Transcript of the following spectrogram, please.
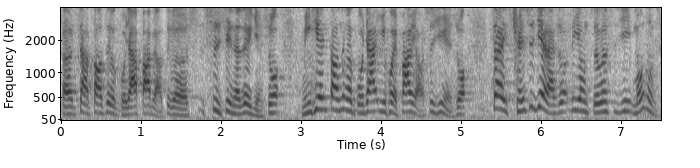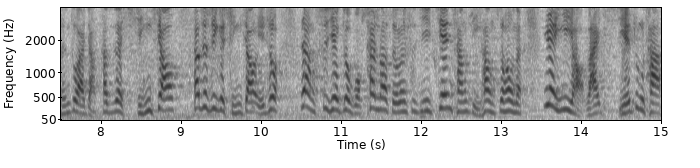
呃到到这个国家发表这个视视讯的这个演说，明天到那个国家议会发表视讯演说，在全世界来说，利用泽伦斯基某种程度来讲，他是在行销，他这是一个行销，也就是说让世界各国看到泽伦斯基坚强抵抗之后呢，愿意啊来协助他，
